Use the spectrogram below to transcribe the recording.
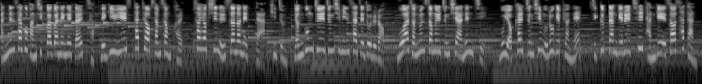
않는 사고 방식과 관행을 떨쳐 내기 위해 스타트업 삼성컬 서혁신 을 선언했다. 기존 연공주의 중심 인 사제도를 업, 무와 전문성을 중시하는 지, 무 역할 중심으로 개편해 직급 단계를 7단계에서 4단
